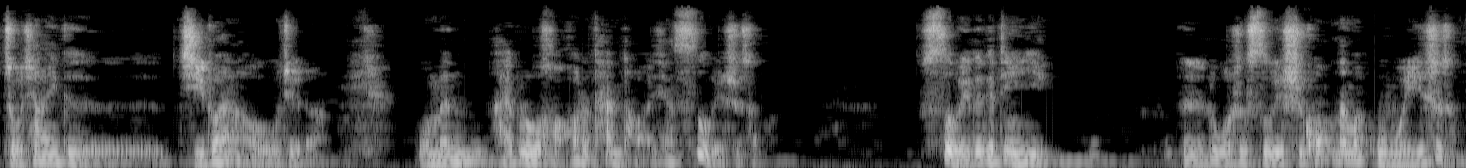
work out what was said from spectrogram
走向一个极端了。我觉得，我们还不如好好的探讨一下四维是什么。四维的一个定义，呃，如果是四维时空，那么五维是什么？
